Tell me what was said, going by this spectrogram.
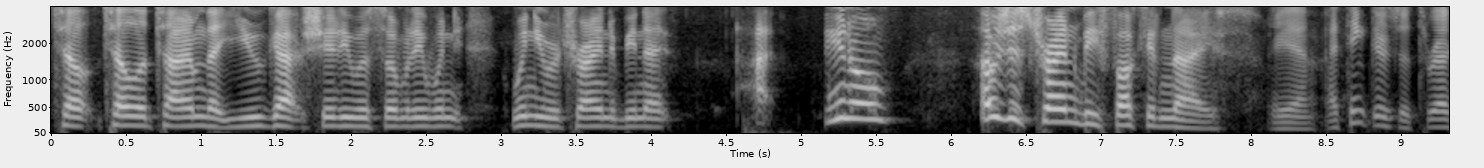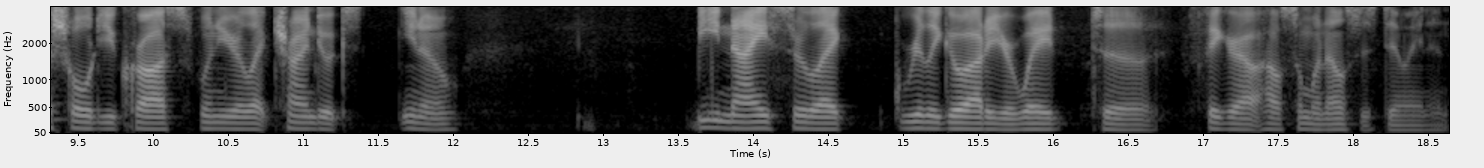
tell tell a time that you got shitty with somebody when when you were trying to be nice. I, you know, I was just trying to be fucking nice. Yeah, I think there's a threshold you cross when you're like trying to, ex- you know, be nice or like really go out of your way to figure out how someone else is doing, and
